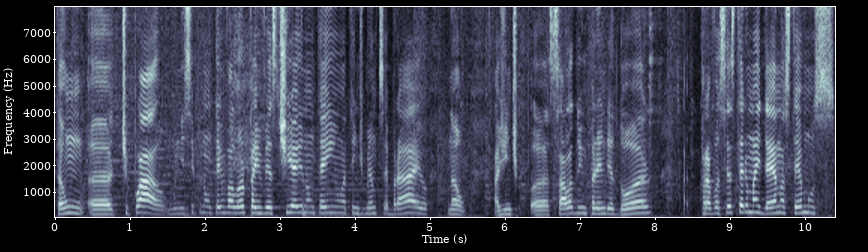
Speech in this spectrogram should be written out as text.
Então, uh, tipo, ah, o município não tem valor para investir, aí não tem um atendimento Sebrae. Não. A gente, uh, sala do empreendedor, para vocês terem uma ideia, nós temos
